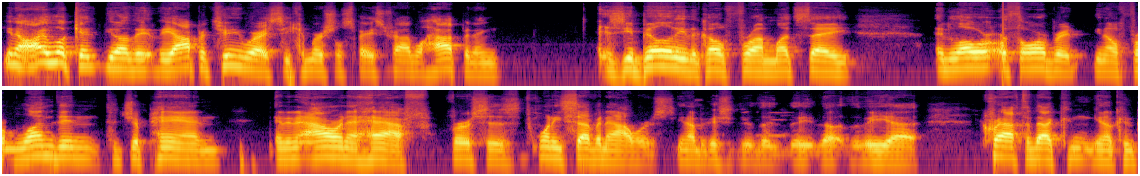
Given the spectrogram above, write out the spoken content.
you know, I look at you know the the opportunity where I see commercial space travel happening is the ability to go from, let's say, in lower Earth orbit, you know, from London to Japan in an hour and a half versus 27 hours, you know, because the the the, the uh, craft of that can, you know can,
